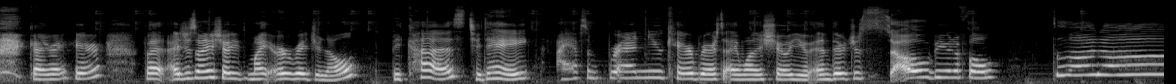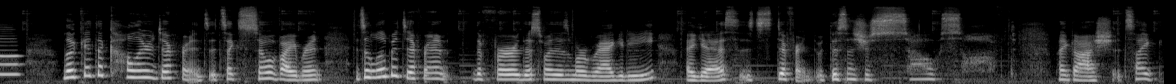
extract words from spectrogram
guy right here. But I just want to show you my original because today I have some brand new Care Bears that I want to show you and they're just so beautiful. Look at the color difference. It's like so vibrant. It's a little bit different. The fur, this one is more raggedy, I guess. It's different. But this is just so soft. My gosh, it's like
